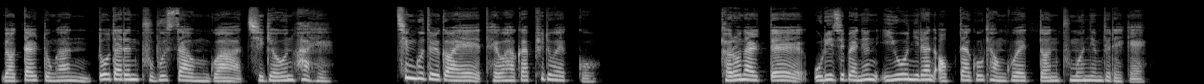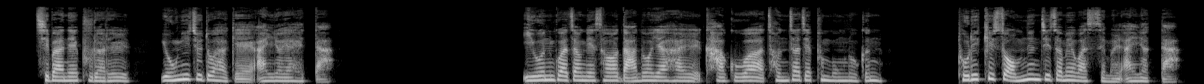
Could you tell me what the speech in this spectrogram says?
몇 달 동안 또 다른 부부싸움과 지겨운 화해, 친구들과의 대화가 필요했고, 결혼할 때 우리 집에는 이혼이란 없다고 경고했던 부모님들에게 집안의 불화를 용의주도하게 알려야 했다. 이혼 과정에서 나눠야 할 가구와 전자제품 목록은 돌이킬 수 없는 지점에 왔음을 알렸다.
